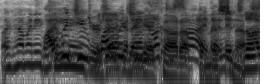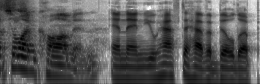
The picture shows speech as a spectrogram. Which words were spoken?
Like how many Why would you- teenagers why are would going to you get not caught up in decide? this? And It's not so uncommon, and then you have to have a buildup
